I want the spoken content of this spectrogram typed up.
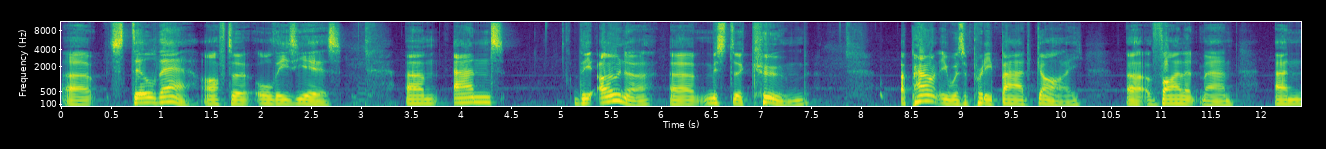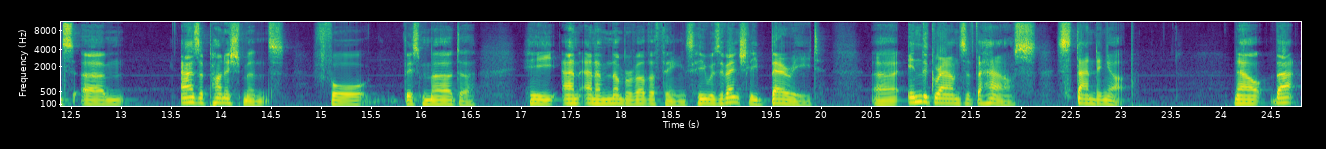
uh, still there after all these years. Um, and the owner, uh, Mr. Coombe, apparently was a pretty bad guy, uh, a violent man, and um, as a punishment for this murder, he and, and a number of other things, he was eventually buried uh, in the grounds of the house, standing up. Now that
